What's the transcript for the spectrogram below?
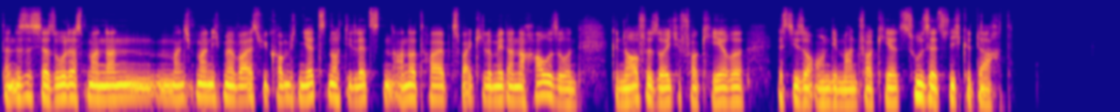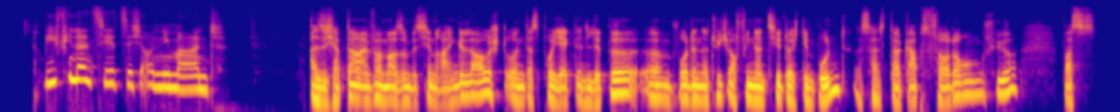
dann ist es ja so, dass man dann manchmal nicht mehr weiß, wie komme ich denn jetzt noch die letzten anderthalb, zwei Kilometer nach Hause. Und genau für solche Verkehre ist dieser On-Demand-Verkehr zusätzlich gedacht. Wie finanziert sich On Demand? Also ich habe da einfach mal so ein bisschen reingelauscht und das Projekt in Lippe äh, wurde natürlich auch finanziert durch den Bund. Das heißt, da gab es Förderungen für, was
